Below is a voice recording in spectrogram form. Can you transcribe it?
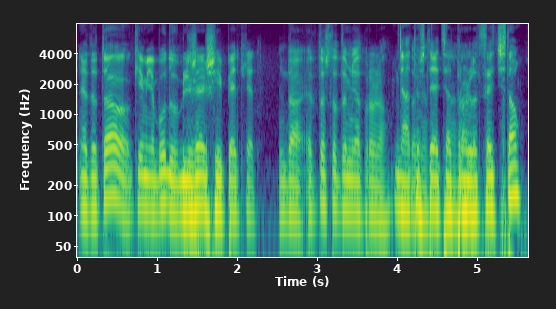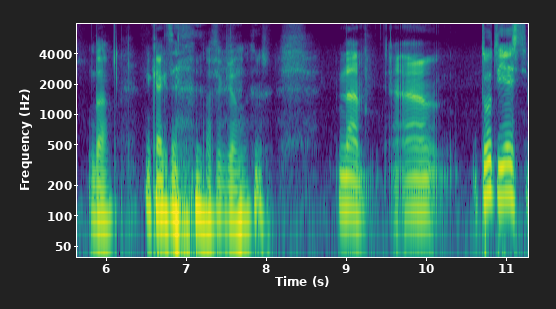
Это то, кем я буду в ближайшие 5 лет. Да, это то, что ты мне отправлял. Да, то, что я тебе Ага. отправил. Кстати, читал? Да, И как тебе? офигенно. Да. А, Тут есть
